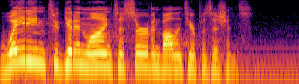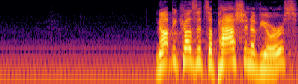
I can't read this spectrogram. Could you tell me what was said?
waiting to get in line to serve in volunteer positions. Not because it's a passion of yours.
